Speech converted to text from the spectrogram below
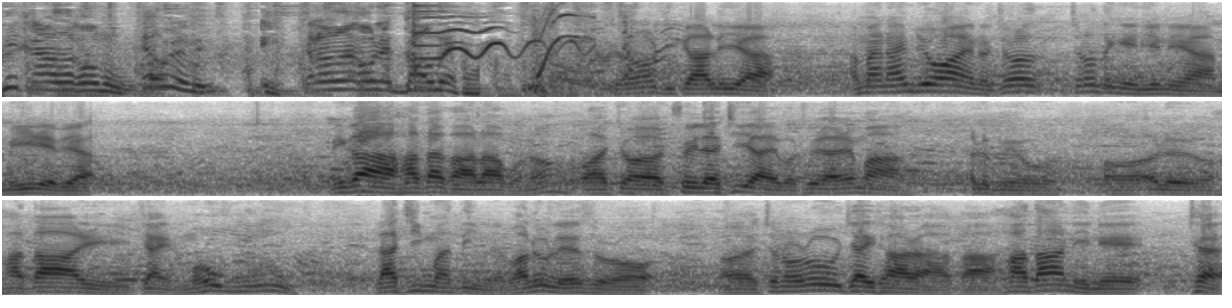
ဒီကားကောင်းမပြောတယ်အေးကားကောင်းလည်းကောင်းတယ်ကျွန်တော်တို့ဒီကားလေးကအမှန်တိုင်းပြောရရင်တော့ကျွန်တော်ကျွန်တော်တကယ်ချင်းတွေကမေးတယ်ဗျမိကဟာတာကာလာပေါ့နော်ဟိုကျွန်တော် trailer ကြည့်ရတယ်ပေါ့ trailer ထဲမှာအဲ့လိုမျိုးဟိုအဲ့လိုဟာတာတွေကြိုက်မဟုတ်ဘူးလာကြည့်မှသိမယ်ဘာလို့လဲဆိုတော့အဲကျွန်တော်တို့ရိုက်ထားတာကဟာတာအနေနဲ့ထက်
